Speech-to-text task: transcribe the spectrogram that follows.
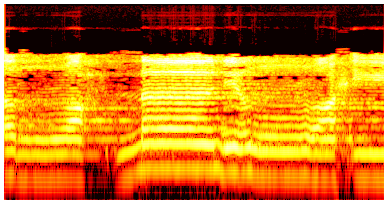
الرحمن الرحيم.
